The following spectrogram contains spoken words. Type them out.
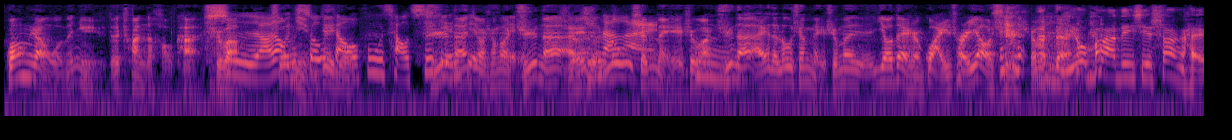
光让我们女的穿的好看，是吧？是啊，说你们这种直男叫什么？直男癌的 low 审美是吧？直男癌的 low 审美，什么腰带上挂一串钥匙什么的。你又骂那些上海。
